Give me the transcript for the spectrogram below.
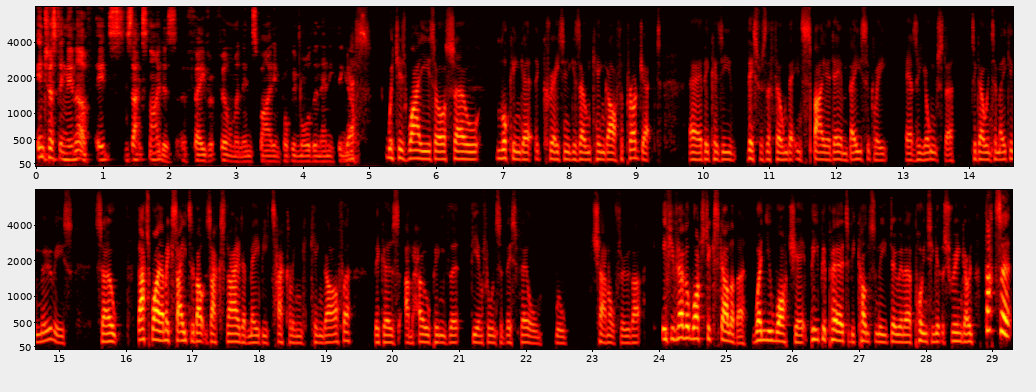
Interestingly enough, it's Zack Snyder's favorite film and inspired him probably more than anything yes, else. Which is why he's also looking at creating his own King Arthur project uh, because he this was the film that inspired him basically as a youngster to go into making movies. So that's why I'm excited about Zack Snyder maybe tackling King Arthur because I'm hoping that the influence of this film will channel through that. If you've never watched Excalibur, when you watch it, be prepared to be constantly doing a pointing at the screen, going, "That's it,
